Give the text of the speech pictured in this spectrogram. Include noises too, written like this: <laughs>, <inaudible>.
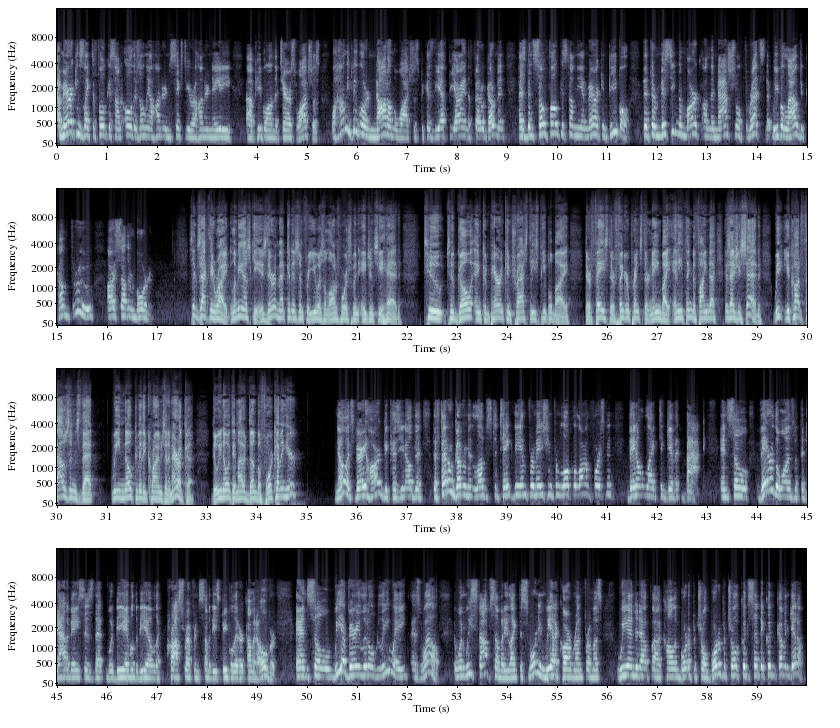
Americans like to focus on, oh, there's only 160 or 180 uh, people on the terrorist watch list. Well, how many people are not on the watch list because the FBI and the federal government has been so focused on the American people that they're missing the mark on the national threats that we've allowed to come through our southern border? That's exactly right. Let me ask you, is there a mechanism for you as a law enforcement agency head to to go and compare and contrast these people by their face, their fingerprints, their name, by anything to find out? Because as you said, we you caught thousands that we know committed crimes in America. Do we know what they might have done before coming here? No, it's very hard because you know the the federal government loves to take the information from local law enforcement. They don't like to give it back. And so they're the ones with the databases that would be able to be able to cross-reference some of these people that are coming over. And so we have very little leeway as well. And when we stop somebody, like this morning, we had a car run from us. We ended up uh, calling Border Patrol. Border Patrol could said they couldn't come and get them.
